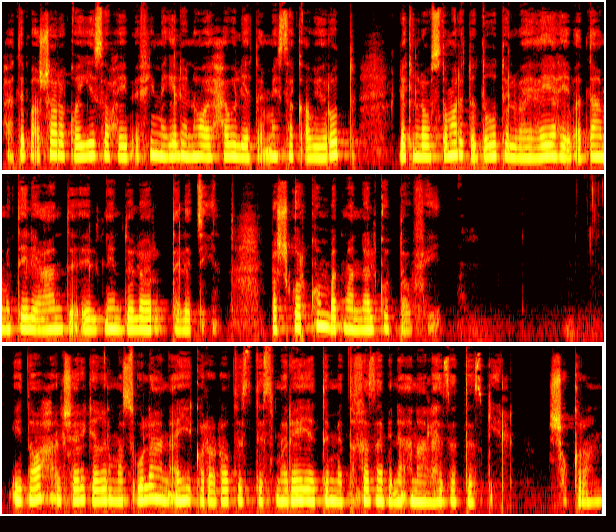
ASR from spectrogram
هتبقى إشارة كويسة وهيبقى في مجال إن هو يحاول يتماسك أو يرد. لكن لو استمرت الضغوط البيعية هيبقى الدعم التالي عند الاتنين دولار تلاتين. بشكركم بتمنى لكم التوفيق. إيضاح الشركة غير مسؤولة عن أي قرارات استثمارية يتم اتخاذها بناء على هذا التسجيل. شكراً.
